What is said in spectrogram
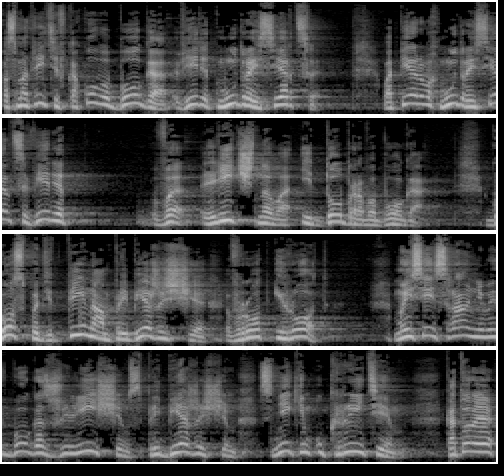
посмотрите, в какого Бога верит мудрое сердце. Во-первых, мудрое сердце верит в личного и доброго Бога. Господи, Ты нам прибежище в род и род. Моисей сравнивает Бога с жилищем, с прибежищем, с неким укрытием, которое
